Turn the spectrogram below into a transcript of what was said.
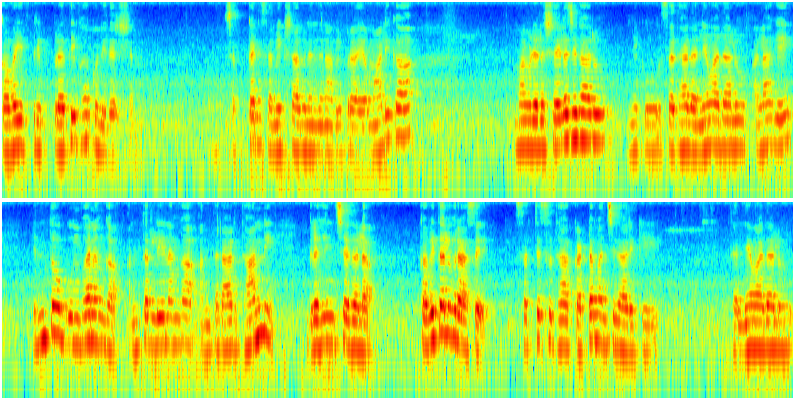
కవయిత్రి ప్రతిభకు నిదర్శనం. చక్కని సమీక్షాభినందన అభిప్రాయ మాలిక మామిడల శైలజ గారు మీకు సదా ధన్యవాదాలు. అలాగే ఎంతో గుంభనంగా అంతర్లీనంగా అంతరార్థాన్ని గ్రహించగల కవితలు వ్రాసే సత్యసుధ కట్టమంచి గారికి ధన్యవాదాలు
